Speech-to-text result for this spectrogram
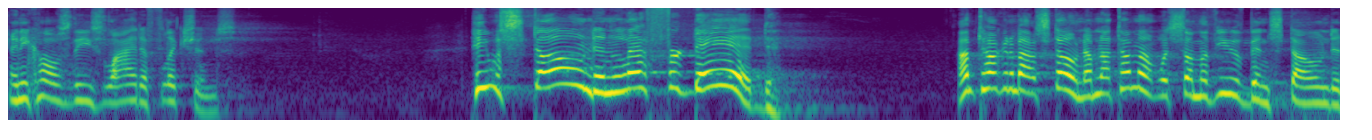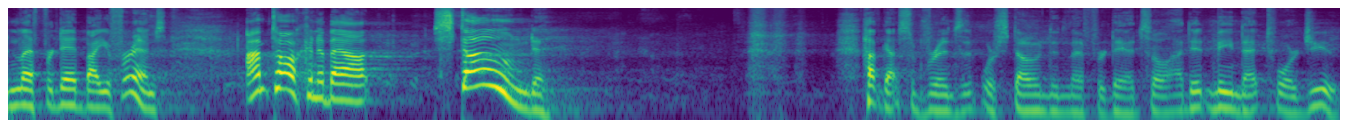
And he calls these light afflictions. He was stoned and left for dead. I'm talking about stoned. I'm not talking about what some of you have been stoned and left for dead by your friends. I'm talking about stoned. I've got some friends that were stoned and left for dead, so I didn't mean that towards you.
